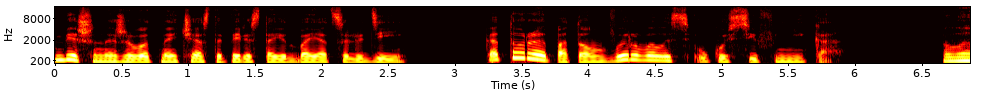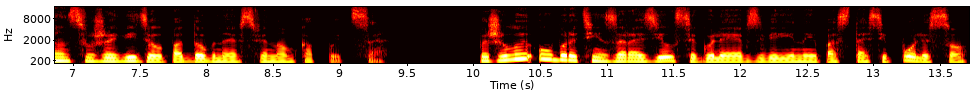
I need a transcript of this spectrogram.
бешеные животные часто перестают бояться людей — которая потом вырвалась, укусив Ника. Ланс уже видел подобное в свином копытце. Пожилой оборотень заразился, гуляя в звериной ипостаси по лесу,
